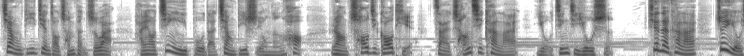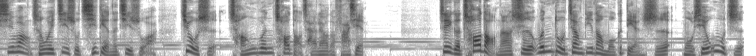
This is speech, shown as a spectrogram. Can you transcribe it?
降低建造成本之外，还要进一步的降低使用能耗，让超级高铁在长期看来有经济优势。现在看来，最有希望成为技术起点的技术啊，就是常温超导材料的发现。这个超导呢，是温度降低到某个点时，某些物质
